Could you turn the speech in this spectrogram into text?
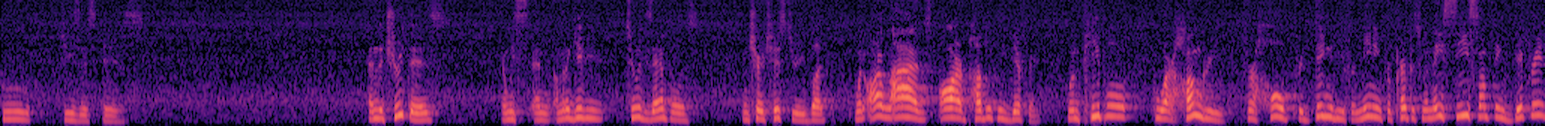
who Jesus is. And the truth is, and, we, and I'm going to give you two examples in church history, but when our lives are publicly different, when people who are hungry for hope, for dignity, for meaning, for purpose, when they see something different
